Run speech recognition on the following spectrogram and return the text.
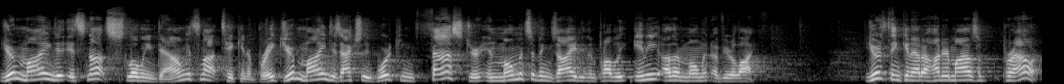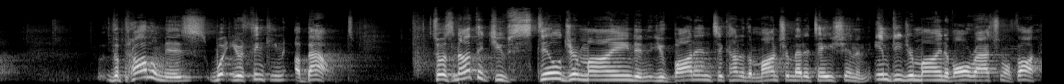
your mind, it's not slowing down, it's not taking a break. Your mind is actually working faster in moments of anxiety than probably any other moment of your life. You're thinking at 100 miles per hour. The problem is what you're thinking about. So it's not that you've stilled your mind and you've bought into kind of the mantra meditation and emptied your mind of all rational thought.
